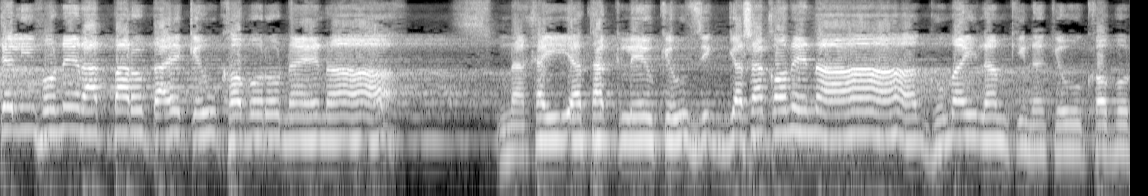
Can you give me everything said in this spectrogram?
টেলিফোনে রাত বারোটায় কেউ খবরও নেয় না। না খাইয়া থাকলেও কেউ জিজ্ঞাসা করে না, ঘুমাইলাম কিনা কেউ খবর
